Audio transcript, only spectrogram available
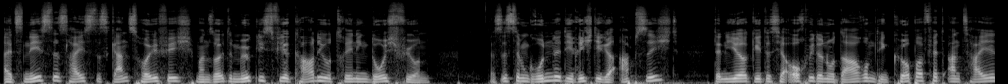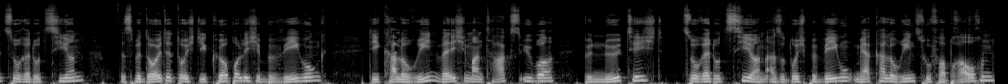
Als nächstes heißt es ganz häufig, man sollte möglichst viel Cardio-Training durchführen. Das ist im Grunde die richtige Absicht, denn hier geht es ja auch wieder nur darum, den Körperfettanteil zu reduzieren. Das bedeutet, durch die körperliche Bewegung die Kalorien, welche man tagsüber benötigt, zu reduzieren, also durch Bewegung mehr Kalorien zu verbrauchen,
